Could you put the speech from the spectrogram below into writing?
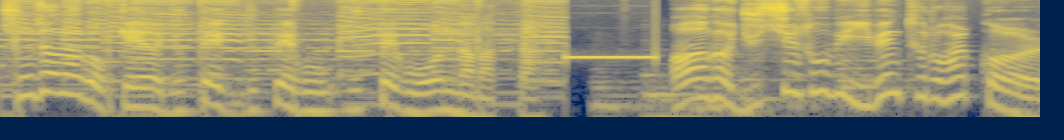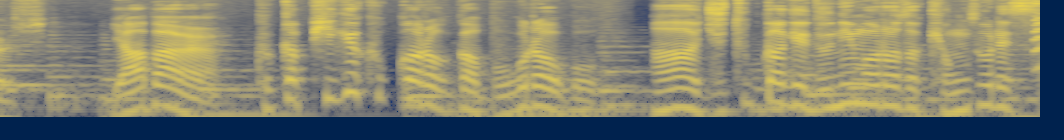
충전하고 올게요. 600, 605, 605원 남았다 아, 나 유씨 소비 이벤트로 할걸. 야발, 그깟 피격 효과로가 뭐라고. 아, 유튜브 가게 눈이 멀어서 경솔했어.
